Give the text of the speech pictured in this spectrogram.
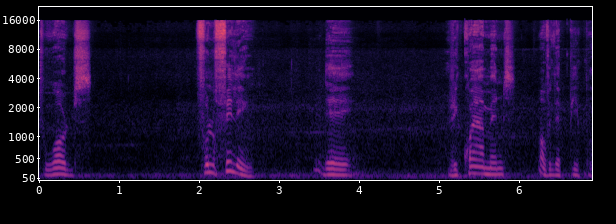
towards fulfilling the requirements of the people.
